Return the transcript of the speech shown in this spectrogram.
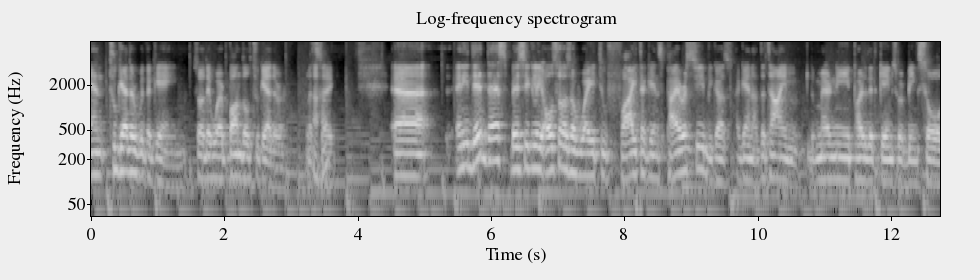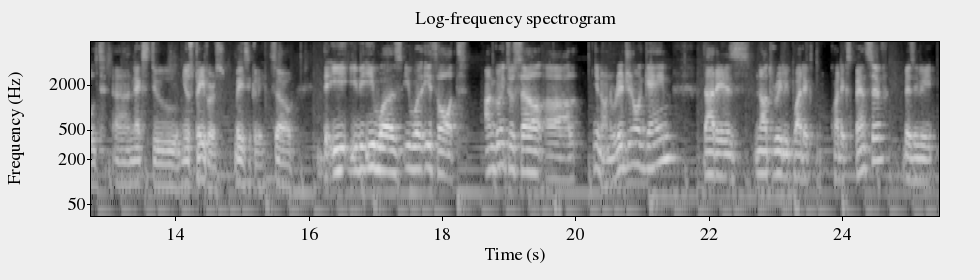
and together with the game, so they were bundled together. Let's Uh-huh. say. Uh, and he did this basically also as a way to fight against piracy because again at the time the many pirated games were being sold uh, next to newspapers basically so the, he, he, he was he was he thought i'm going to sell uh, you know an original game that is not really quite ex- quite expensive. Basically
